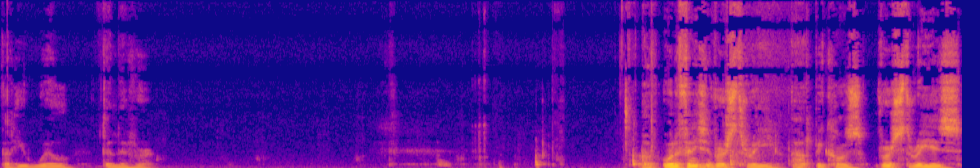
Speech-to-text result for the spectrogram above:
that He will deliver. I want to finish in verse 3 uh, because verse 3 is,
